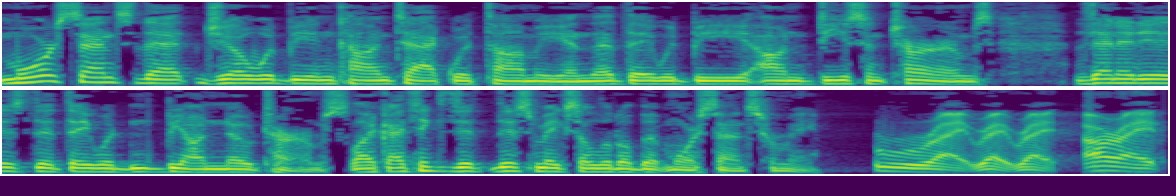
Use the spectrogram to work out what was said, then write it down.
more sense that Joe would be in contact with Tommy and that they would be on decent terms than it is that they would be on no terms. Like, I think that this makes a little bit more sense for me. Right, right, right. All right.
